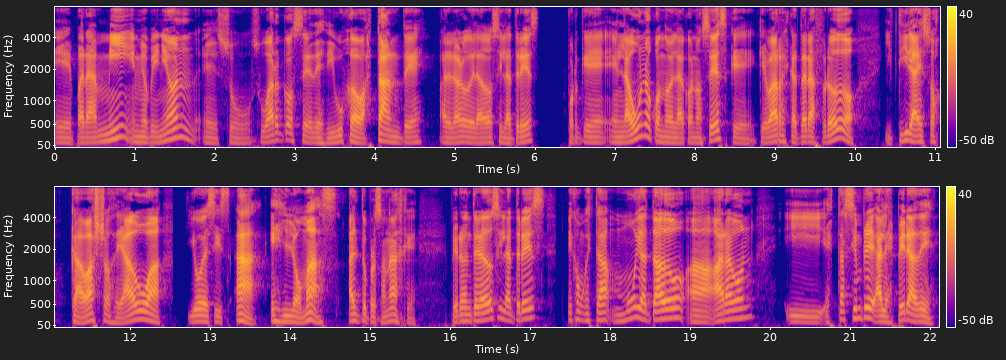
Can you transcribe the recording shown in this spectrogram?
eh, para mí, en mi opinión, eh, su, arco se desdibuja bastante a lo largo de la 2 y la 3. Porque en la 1, cuando la conoces, que, va a rescatar a Frodo y tira esos caballos de agua, y vos decís, ah, es lo más, alto personaje. Pero entre la 2 y la 3 es como que está muy atado a Aragorn y está siempre a la espera de.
